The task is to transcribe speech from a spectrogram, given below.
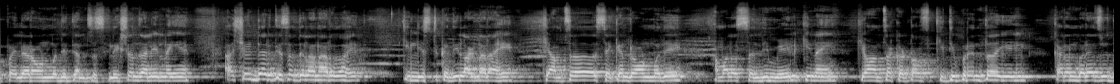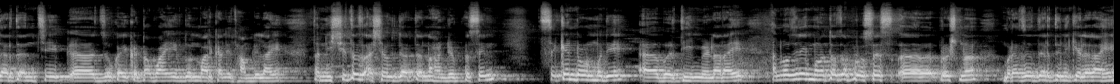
पहिल्या राऊंडमध्ये त्यांचं सिलेक्शन झालेलं नाही आहे असे विद्यार्थी सध्याला नाराज आहेत की लिस्ट कधी लागणार आहे की आमचं सेकंड राऊंडमध्ये आम्हाला संधी मिळेल की नाही किंवा आमचा कट ऑफ कितीपर्यंत येईल कारण बऱ्याच विद्यार्थ्यांचे जो काही कट ऑफ आहे एक दोन मार्काने थांबलेला आहे. तर निश्चितच अशा विद्यार्थ्यांना हंड्रेड पर्सेंट सेकंड राऊंडमध्ये भरती मिळणार आहे. आणि अजून एक महत्त्वाचा प्रोसेस प्रश्न बऱ्याच विद्यार्थ्यांनी केलेला आहे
